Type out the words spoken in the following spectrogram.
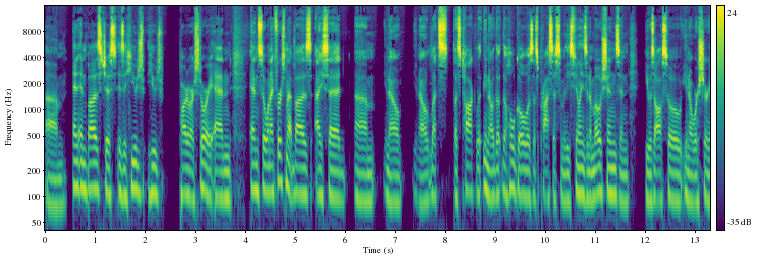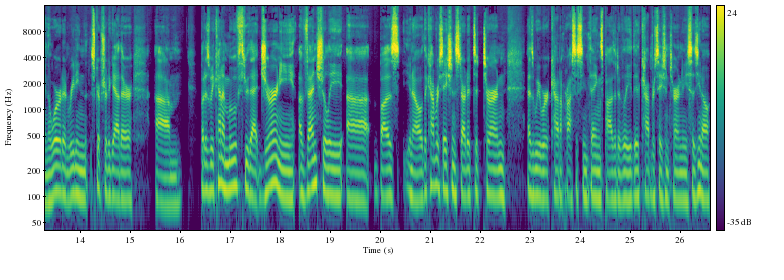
um, and, and Buzz just is a huge, huge part of our story. And, and so when I first met Buzz, I said, um, you know, you know, let's, let's talk, you know, the, the whole goal was let's process some of these feelings and emotions. And he was also, you know, we're sharing the word and reading scripture together. Um, but as we kind of moved through that journey, eventually, uh, Buzz, you know, the conversation started to turn as we were kind of processing things positively. The conversation turned, and he says, "You know,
